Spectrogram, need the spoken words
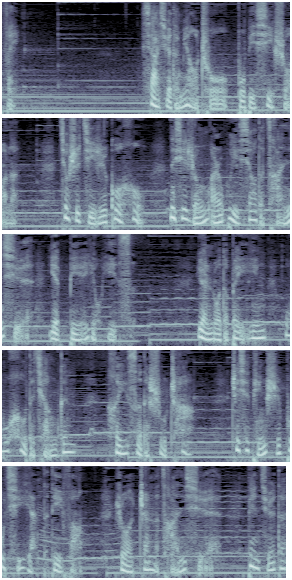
费。下雪的妙处不必细说了。就是几日过后，那些融而未消的残雪也别有意思。院落的背阴、屋后的墙根、黑色的树杈，这些平时不起眼的地方，若沾了残雪，便觉得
